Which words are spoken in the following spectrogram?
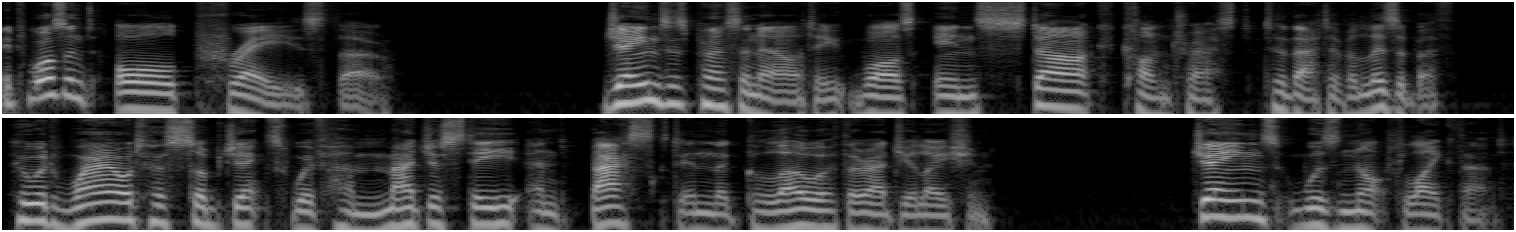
It wasn't all praise, though. James's personality was in stark contrast to that of Elizabeth, who had wowed her subjects with her majesty and basked in the glow of their adulation. James was not like that.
